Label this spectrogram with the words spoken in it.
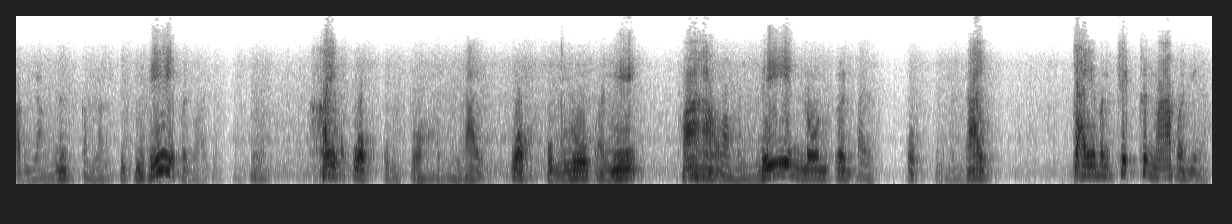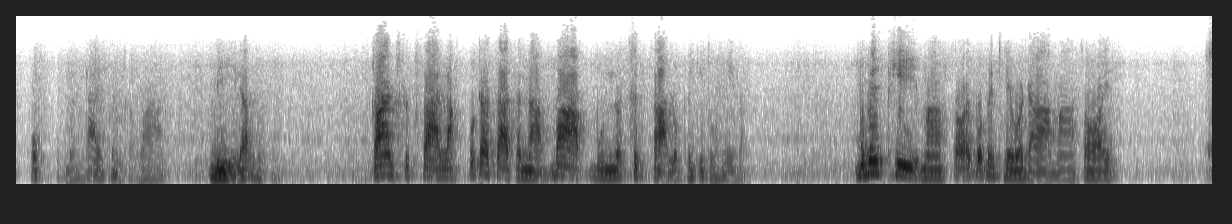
กำลังนึกกำลังคิดอยู่นี่เป็นว่าให้ควบคุมตัวมันได้ ควบคุมรูปอันนี้ ถ้าหากว่ามันดิ้นโลนเกินไปควบคุมมันได้ ใจมันคิดขึ้นมาบนเนี่ยควบคุมมันได้เป็นกว่า ดีแล้ว การศึกษาหลักพุทธศาสนาบาปบุญศึกษาลงไปที่ตรงนี้แหละ บุเป็นผีมาซอยบุเป็นเทวดามาซอย ค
